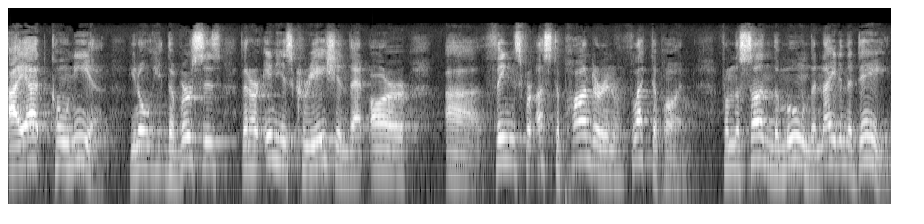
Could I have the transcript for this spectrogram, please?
ayat koniya. You know, the verses that are in his creation that are uh, things for us to ponder and reflect upon. From the sun, the moon, the night and the day,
